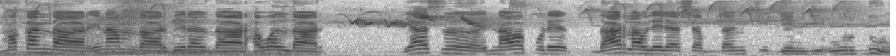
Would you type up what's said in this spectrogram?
मकानदार इनामदार बिराजदार हवालदार यासह नावापुढे दार लावलेल्या शब्दांची देणगी उर्दू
